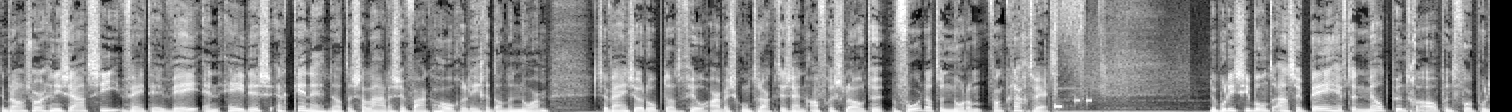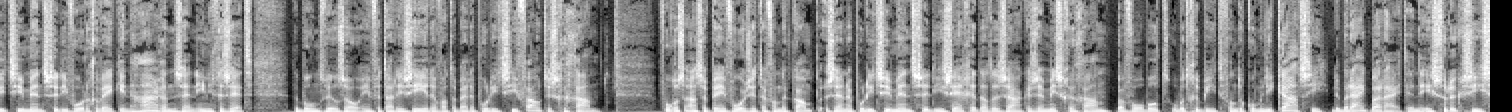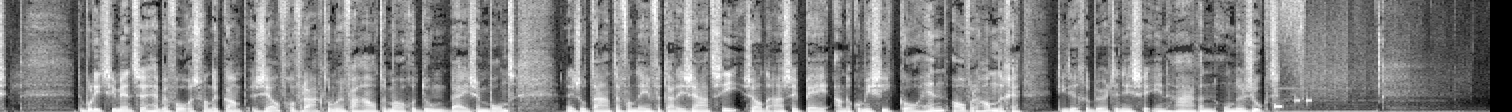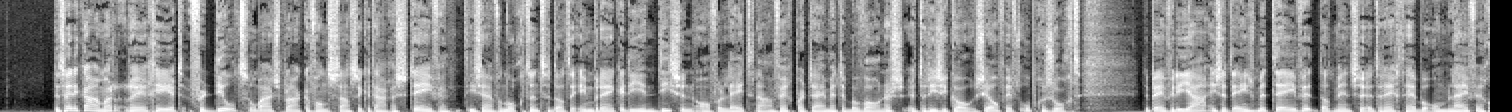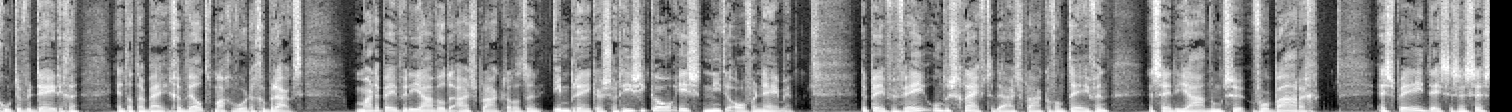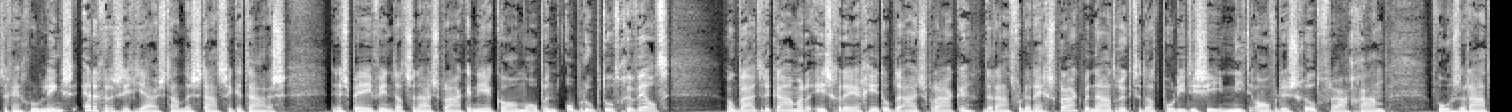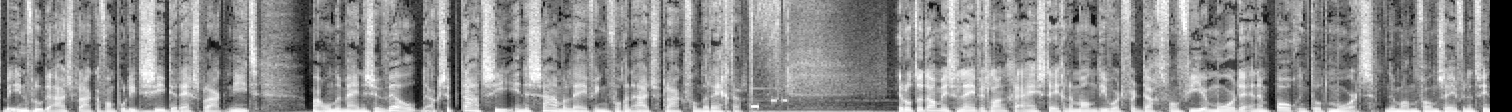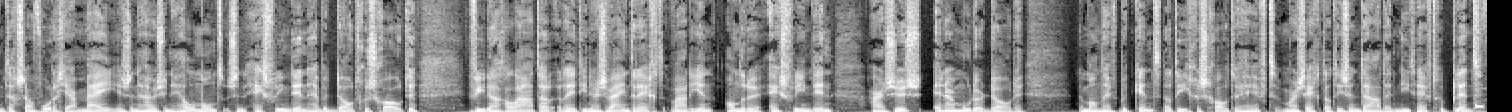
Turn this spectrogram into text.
De brancheorganisatie VTW en EDES erkennen dat de salarissen vaak hoger liggen dan de norm. Ze wijzen erop dat veel arbeidscontracten zijn afgesloten voordat de norm van kracht werd. De politiebond ACP heeft een meldpunt geopend voor politiemensen die vorige week in Haren zijn ingezet. De bond wil zo inventariseren wat er bij de politie fout is gegaan. Volgens ACP-voorzitter Van de Kamp zijn er politiemensen die zeggen dat de zaken zijn misgegaan, bijvoorbeeld op het gebied van de communicatie, de bereikbaarheid en de instructies. De politiemensen hebben volgens Van de Kamp zelf gevraagd om hun verhaal te mogen doen bij zijn bond. Resultaten van de inventarisatie zal de ACP aan de commissie Cohen overhandigen, die de gebeurtenissen in Haren onderzoekt. De Tweede Kamer reageert verdeeld op uitspraken van staatssecretaris Steven. Die zijn vanochtend dat de inbreker die in Diesen overleed... na een vechtpartij met de bewoners het risico zelf heeft opgezocht. De PvdA is het eens met Teven dat mensen het recht hebben om lijf en goed te verdedigen... en dat daarbij geweld mag worden gebruikt. Maar de PvdA wil de uitspraak dat het een inbrekersrisico is niet overnemen. De PVV onderschrijft de uitspraken van Teven. Het CDA noemt ze voorbarig. SP, D66 en GroenLinks ergeren zich juist aan de staatssecretaris. De SP vindt dat zijn uitspraken neerkomen op een oproep tot geweld. Ook buiten de Kamer is gereageerd op de uitspraken. De Raad voor de Rechtspraak benadrukt dat politici niet over de schuldvraag gaan. Volgens de Raad beïnvloeden uitspraken van politici de rechtspraak niet... maar ondermijnen ze wel de acceptatie in de samenleving voor een uitspraak van de rechter. In Rotterdam is levenslang geëist tegen een man die wordt verdacht van vier moorden en een poging tot moord. De man van 27 zou vorig jaar mei in zijn huis in Helmond zijn ex-vriendin hebben doodgeschoten. Vier dagen later reed hij naar Zwijndrecht waar hij een andere ex-vriendin, haar zus en haar moeder doodde. De man heeft bekend dat hij geschoten heeft, maar zegt dat hij zijn daden niet heeft gepland.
